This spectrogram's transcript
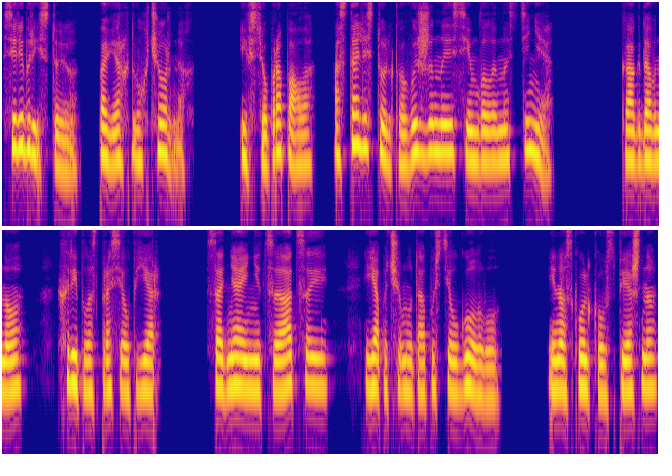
серебристую, поверх двух черных. И все пропало. Остались только выжженные символы на стене. «Как давно?» — хрипло спросил Пьер. «Со дня инициации я почему-то опустил голову. И насколько успешно?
